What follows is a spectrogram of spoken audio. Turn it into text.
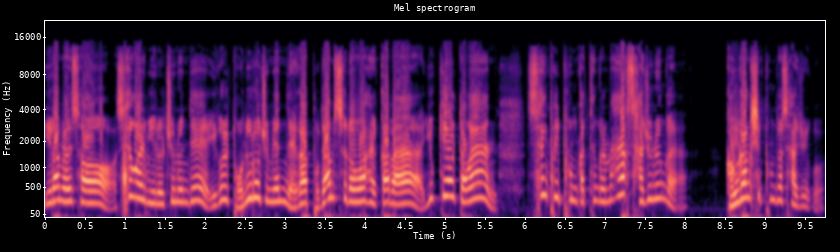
이러면서 생활비를 주는데 이걸 돈으로 주면 내가 부담스러워 할까봐 6개월 동안 생필품 같은 걸 막 사주는 거야. 건강식품도 사주고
